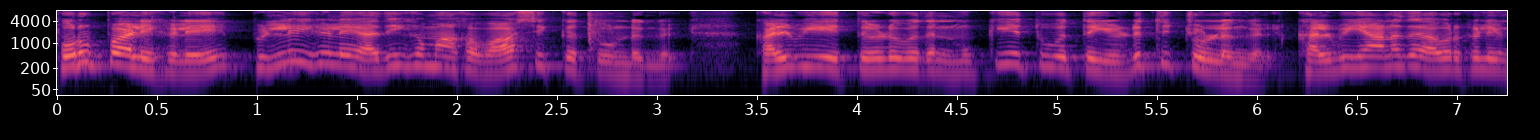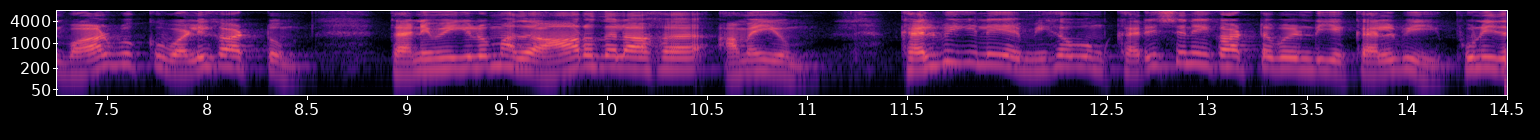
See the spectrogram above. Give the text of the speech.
பொறுப்பாளிகளே பிள்ளைகளை அதிகமாக வாசிக்க தூண்டுங்கள். கல்வியை தேடுவதன் முக்கியத்துவத்தை எடுத்துச் சொல்லுங்கள். கல்வியானது அவர்களின் வாழ்வுக்கு வழிகாட்டும். தனிமையிலும் அது ஆறுதலாக அமையும். கல்வியிலேயே மிகவும் கரிசனை காட்ட வேண்டிய கல்வி புனித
